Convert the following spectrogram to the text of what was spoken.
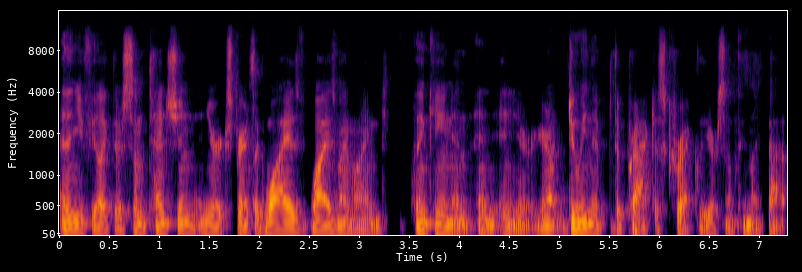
and then you feel like there's some tension in your experience. Like, why is why is my mind thinking and, and, and you're, you're not doing the, the practice correctly or something like that.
